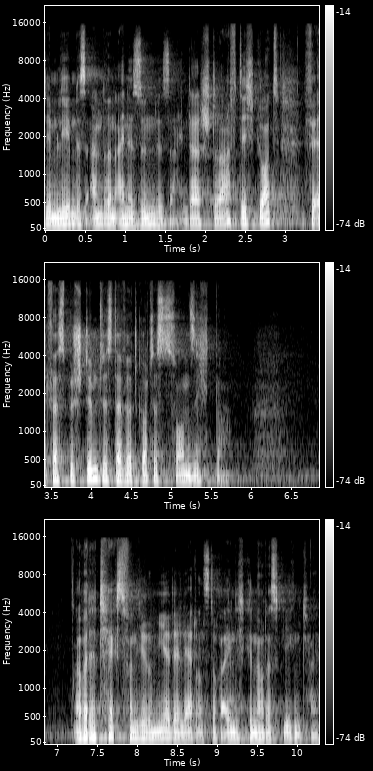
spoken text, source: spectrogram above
dem Leben des anderen eine Sünde sein. Da straft dich Gott für etwas Bestimmtes, da wird Gottes Zorn sichtbar. Aber der Text von Jeremia, der lehrt uns doch eigentlich genau das Gegenteil.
